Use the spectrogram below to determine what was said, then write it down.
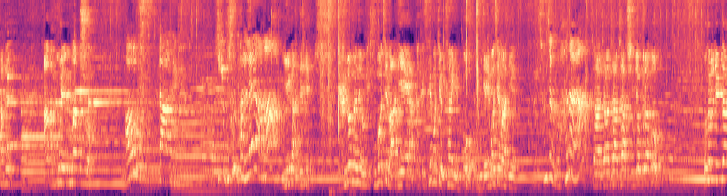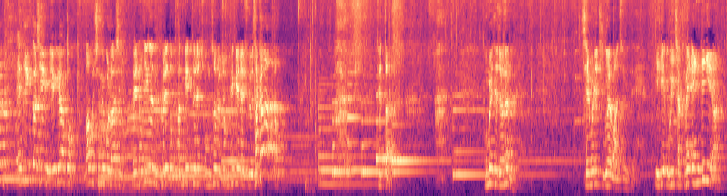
다들 안무에 맞춰 아우 나네. 이게 무슨 발레야? 이해가 안 되지? 그러면 여기 두 번째 마디에 아까 그 세 번째 의상을 입고 네 번째 마디에 천재가 너 하나야? 자, 자, 자, 자, 진정들 하고. 오늘은 일단 엔딩까지 얘기하고 마무리 짓는 걸로 하지. 엔딩은 그래도 관객들의 정서를 좀 해결해 줘야 잠깐만! 됐다. 봄의 대전은 재물이 죽어야 완성이 돼. 이게 우리 작품의 엔딩이야.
